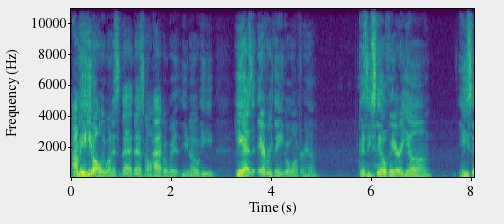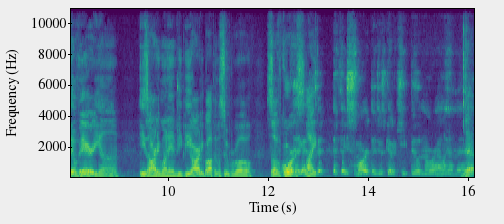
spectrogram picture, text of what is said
I mean, he the only one that's that that's gonna happen with. You know, he he has everything going for him because he's still very young he's still very young. He's already won MVP, already bought them a Super Bowl. So of course, gotta, like if they smart, they just gotta keep building around him, man. Yeah.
